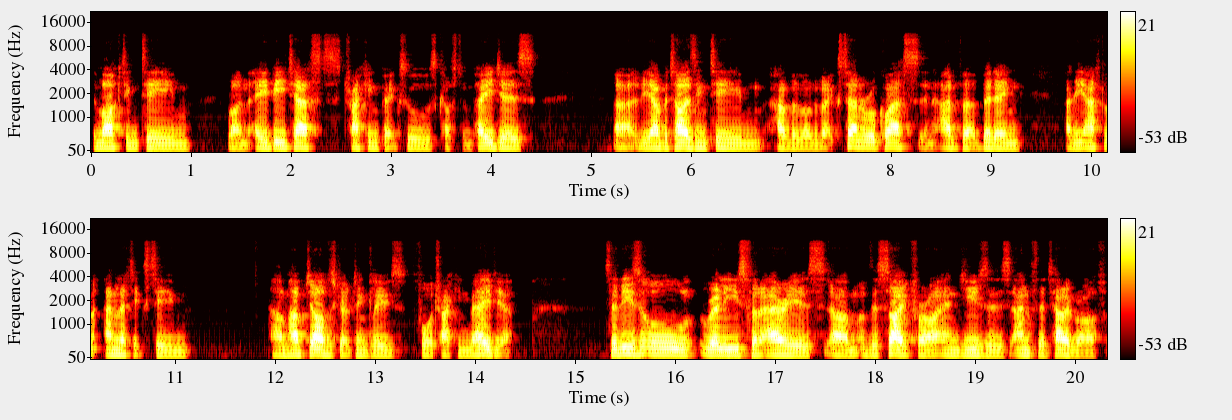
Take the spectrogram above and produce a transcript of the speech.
The marketing team run A-B tests, tracking pixels, custom pages. Uh, the advertising team have a lot of external requests and advert bidding, and the analytics team um, have JavaScript includes for tracking behavior. So these are all really useful areas um, of the site for our end users and for the Telegraph.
